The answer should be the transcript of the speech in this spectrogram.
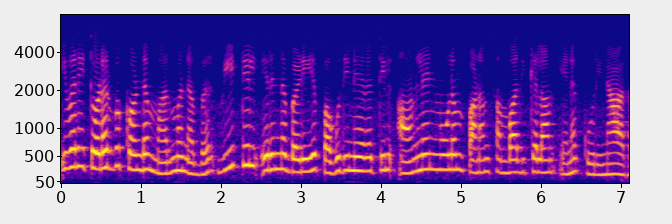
இவரை தொடர்பு கொண்ட மர்ம நபர் வீட்டில் இருந்தபடியே பகுதி நேரத்தில் ஆன்லைன் மூலம் பணம் சம்பாதிக்கலாம் என கூறினார்.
